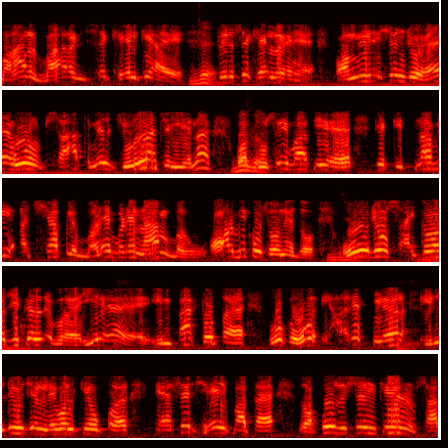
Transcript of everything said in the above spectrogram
बाहर बाहर से खेल के आए फिर से खेल रहे हैं। कॉम्बिनेशन जो है वो साथ में जुड़ना चाहिए ना। और दूसरी बात ये है कि कितना भी अच्छा बड़े बड़े नाम और भी कुछ होने दो वो जो साइकोलॉजिकल ये है इम्पैक्ट होता है वो वो हर एक प्लेयर इंडिविजुअल लेवल के ऊपर कैसे झेल पाता है। अपोजिशन के साथ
